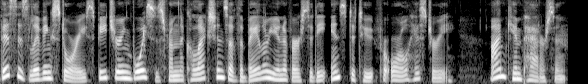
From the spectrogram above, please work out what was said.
This is Living Stories featuring voices from the collections of the Baylor University Institute for Oral History. I'm Kim Patterson.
